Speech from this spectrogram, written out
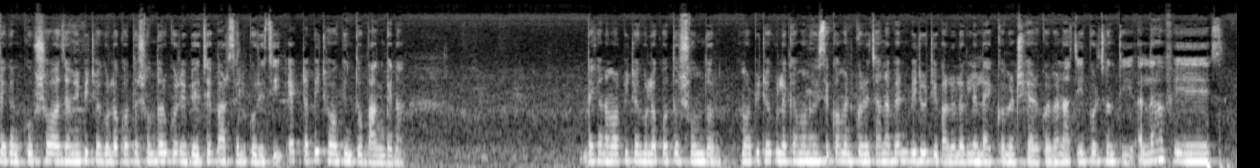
দেখেন, খুব সহজ আমি পিঠাগুলো কত সুন্দর করে বেজে পার্সেল করেছি। একটা পিঠাও কিন্তু ভাঙবে না। দেখেন, আমার পিঠাগুলো কত সুন্দর। আমার পিঠাগুলো কেমন হয়েছে কমেন্ট করে জানাবেন। ভিডিওটি ভালো লাগলে লাইক কমেন্ট শেয়ার করবেন। আজ এই পর্যন্তই। আল্লাহ হাফেজ।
